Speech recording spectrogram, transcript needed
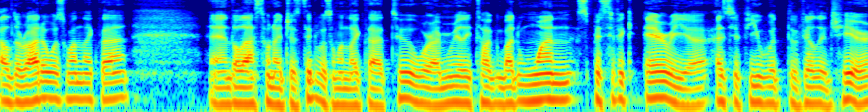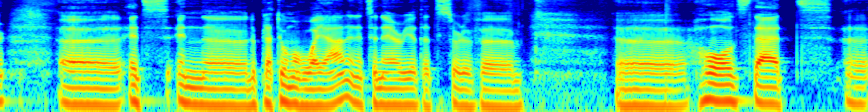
El Dorado was one like that. And the last one I just did was one like that too, where I'm really talking about one specific area, as if you would the village here. Uh, it's in uh, the Plateau Mont Royal, and it's an area that sort of uh, uh holds that uh,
